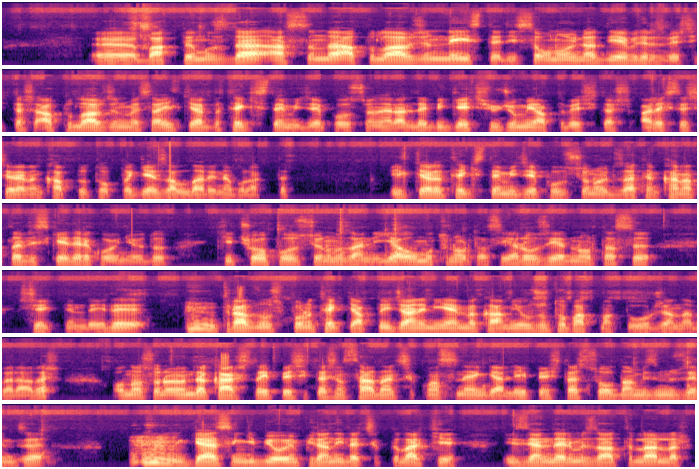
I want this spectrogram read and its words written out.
Ee, baktığımızda aslında Abdullah Avcı'nın ne istediyse onu oynadı diyebiliriz Beşiktaş. Abdullah Avcı'nın mesela ilk yarıda tek istemeyeceği pozisyon herhalde bir geç hücumu yaptı Beşiktaş. Alex Teixeira'nın kaptığı topta Gezal'lar yine bıraktı. İlk yarıda tek istemeyeceği pozisyon oydu. Zaten kanatları riske ederek oynuyordu. Ki çoğu pozisyonumuz hani ya Umut'un ortası ya Rozier'in ortası şeklindeydi. Trabzonspor'un tek yaptığı Icani Niyen ve Kami'ye uzun top atmaktı Uğurcan'la beraber. Ondan sonra önde karşılayıp Beşiktaş'ın sağdan çıkmasını engelleyip Beşiktaş soldan bizim üzerimize gelsin gibi bir oyun planıyla çıktılar ki izleyenlerimiz de hatırlarlar.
